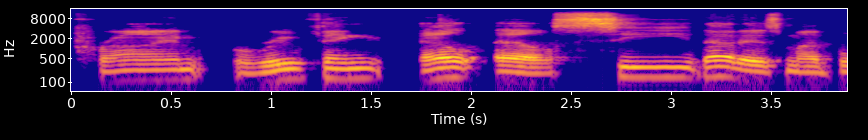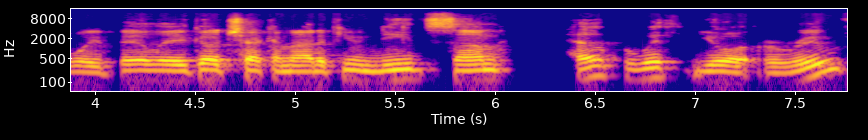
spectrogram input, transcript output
Prime Roofing LLC. That is my boy Billy. Go check him out if you need some help with your roof,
